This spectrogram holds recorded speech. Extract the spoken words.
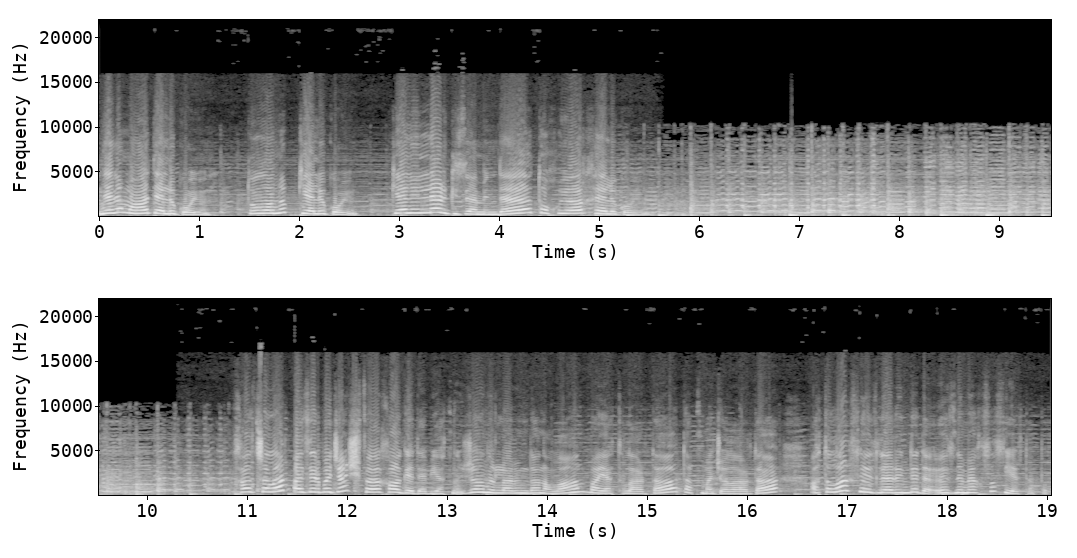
Nənəm ağa dəli qoyun, dolanıb gəli qoyun. Gəlinlər güzəmində toxuyar xəli qoyun. Xalçalar Azərbaycan şifahi xalq ədəbiyyatının janrlarından olan bayatılarda, tapmacalarda, atalar sözlərində də özünə məxsus yer tapıb.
